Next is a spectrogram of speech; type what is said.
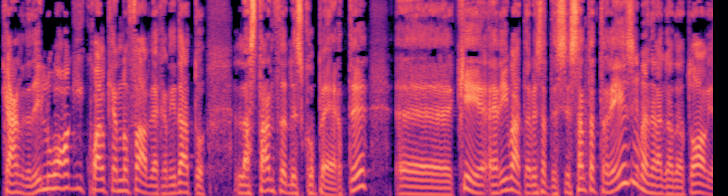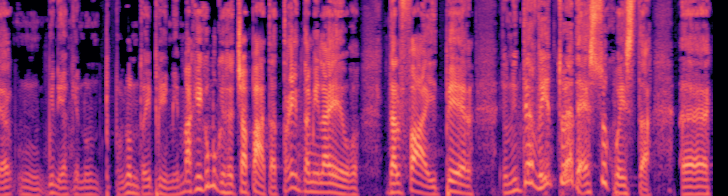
candida dei luoghi, qualche anno fa aveva candidato la Stanza delle Scoperte, eh, che è arrivata, pensate, 63esima nella graduatoria, mm, quindi anche non, non, tra i primi, ma che comunque si è ciappata 30.000 euro dal FAI per un intervento e adesso questa, eh,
